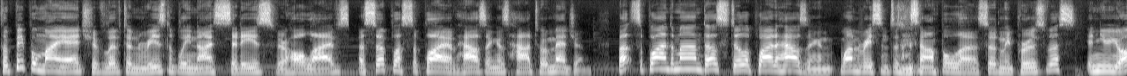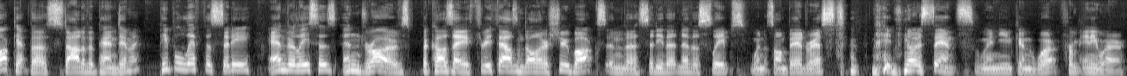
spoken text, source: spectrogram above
For people my age who've lived in reasonably nice cities their whole lives, a surplus supply of housing is hard to imagine. But supply and demand does still apply to housing, and one recent example uh, certainly proves this. In New York, at the start of the pandemic, people left the city and their leases in droves because a $3,000 shoebox in the city that never sleeps when it's on bed rest made no sense when you can work from anywhere.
